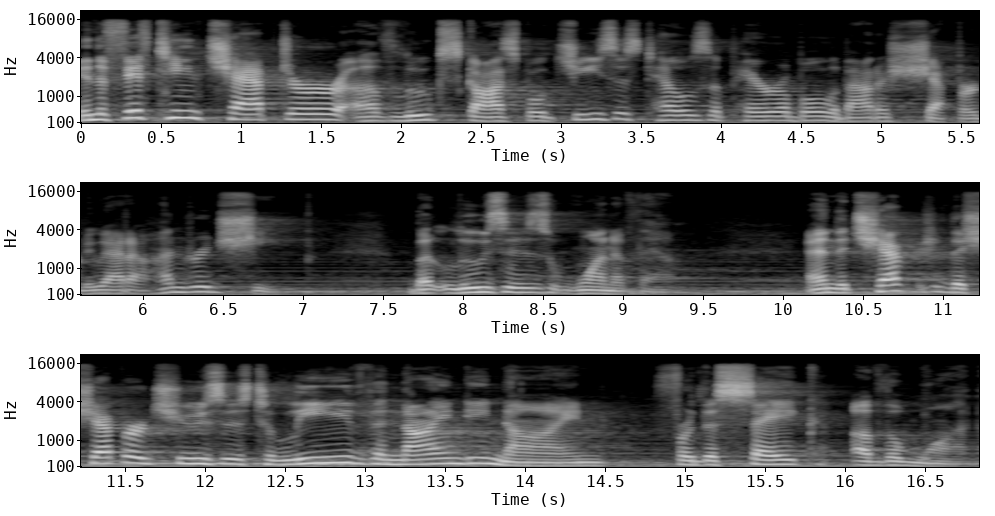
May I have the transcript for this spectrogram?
In the 15th chapter of Luke's gospel, Jesus tells a parable about a shepherd who had a hundred sheep but loses one of them and the, the shepherd chooses to leave the 99 for the sake of the one.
